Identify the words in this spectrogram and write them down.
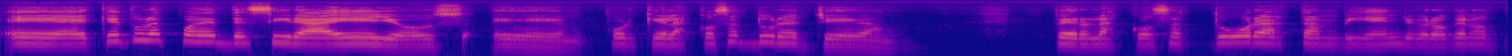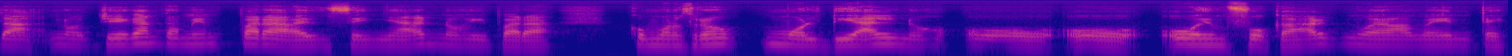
eh, ¿qué tú les puedes decir a ellos? Porque las cosas duras llegan pero las cosas duras también yo creo que nos da, nos llegan también para enseñarnos y para como nosotros moldearnos o, o, o enfocar nuevamente.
